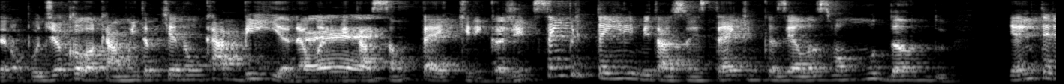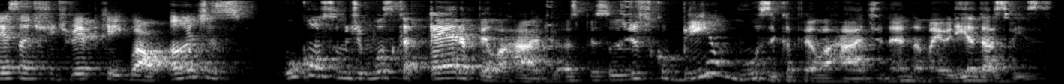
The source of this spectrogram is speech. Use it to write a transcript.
Você não podia colocar muita porque não cabia, né? Uma É. limitação técnica. A gente sempre tem limitações técnicas e elas vão mudando. E é interessante a gente ver porque, igual, antes o consumo de música era pela rádio. As pessoas descobriam música pela rádio, né? Na maioria das vezes.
